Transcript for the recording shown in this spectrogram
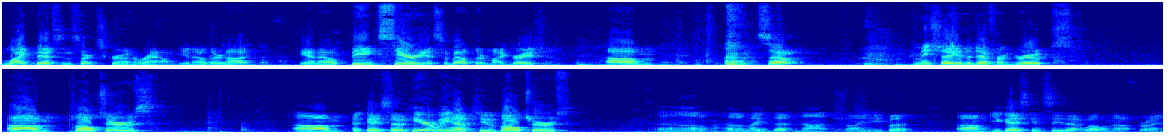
like this and start screwing around. You know, they're not, you know, being serious about their migration. Um, so let me show you the different groups. Um, vultures. Um, okay, so here we have two vultures. Uh, I don't know how to make that not shiny, but um, you guys can see that well enough, right?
